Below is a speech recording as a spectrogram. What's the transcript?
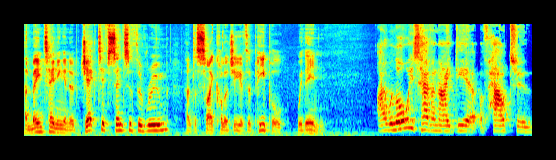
and maintaining an objective sense of the room and the psychology of the people within. I will always have an idea of how to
